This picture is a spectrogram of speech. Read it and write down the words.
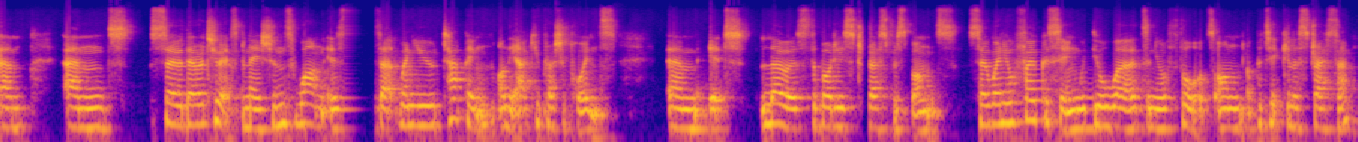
Um, and so there are two explanations. One is that when you're tapping on the acupressure points, um, it lowers the body's stress response. So when you're focusing with your words and your thoughts on a particular stressor,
